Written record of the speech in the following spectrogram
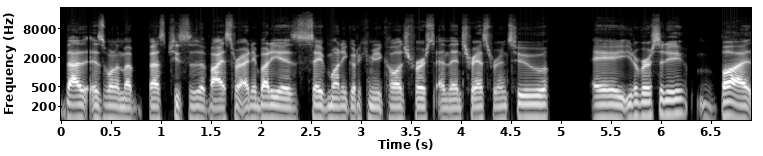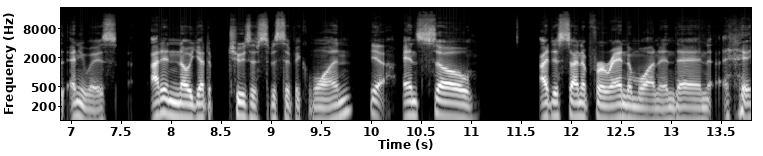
That is one of my best pieces of advice for anybody is save money, go to community college first, and then transfer into a university. But anyways, I didn't know you had to choose a specific one. Yeah. And so I just signed up for a random one and then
